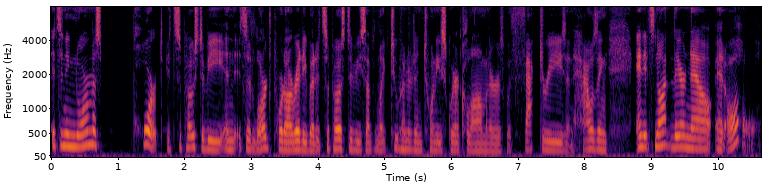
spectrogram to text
it's an enormous port. It's supposed to be, and it's a large port already, but it's supposed to be something like 220 square kilometers with factories and housing, and it's not there now at all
